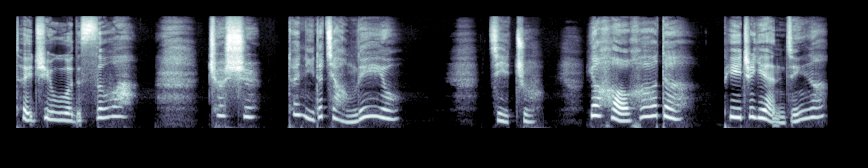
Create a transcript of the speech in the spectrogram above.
褪去我的丝袜。这是对你的奖励哟。记住，要好好的闭着眼睛啊。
